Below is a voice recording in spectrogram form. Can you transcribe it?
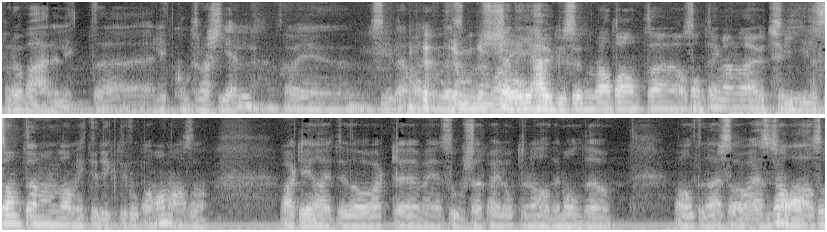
for å være litt, uh, litt kontroversiell, skal vi si det. Måten det som skjedde i. Haugesund blant annet, eh, og sånne ting. Men eh, utvilsomt en vanvittig dyktig fotballmann. Altså. Vært i United og vært med Solskjær på hele oppturen han hadde i Molde. og og alt det der, Så jeg syns han altså,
